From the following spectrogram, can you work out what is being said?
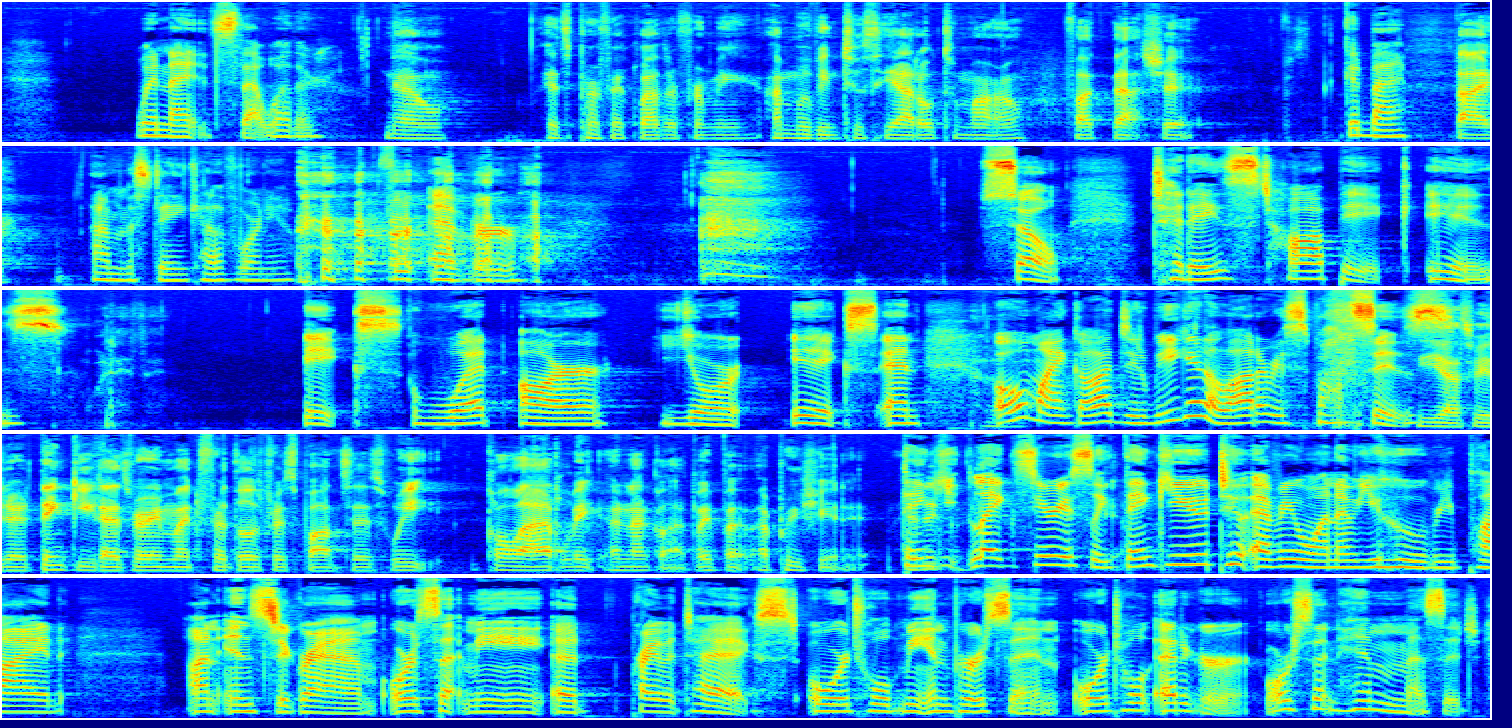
when it's that weather. no, it's perfect weather for me. I'm moving to Seattle tomorrow. Fuck that shit. Goodbye. Bye. I'm gonna stay in California forever. so today's topic is What is it? icks. What are your icks. And oh my God, did we get a lot of responses? Yes, we did. Thank you guys very much for those responses. We gladly, uh, not gladly, but appreciate it. Thank you. Like, seriously, thank you to every one of you who replied on Instagram or sent me a private text or told me in person or told Edgar or sent him a message.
